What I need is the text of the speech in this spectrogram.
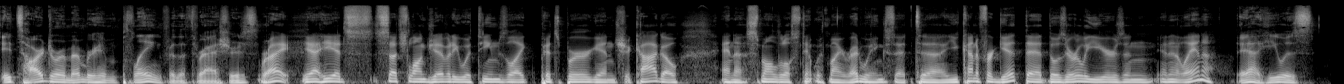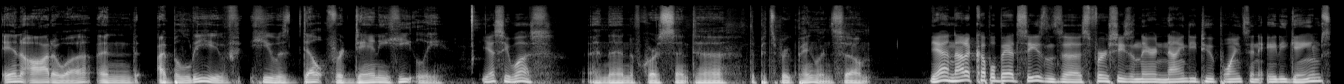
it's hard to remember him playing for the Thrashers. Right. Yeah, he had s- such longevity with teams like Pittsburgh and Chicago, and a small little stint with my Red Wings that uh, you kind of forget that those early years in, in Atlanta. Yeah, he was in Ottawa, and I believe he was dealt for Dany Heatley. Yes, he was. and then of course sent to the Pittsburgh Penguins. So Yeah, not a couple bad seasons. Uh, his first season there, 92 points in 80 games,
